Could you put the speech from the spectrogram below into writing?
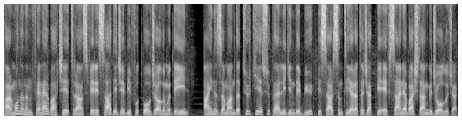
Carmona'nın Fenerbahçe'ye transferi sadece bir futbolcu alımı değil, aynı zamanda Türkiye Süper Ligi'nde büyük bir sarsıntı yaratacak bir efsane başlangıcı olacak.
